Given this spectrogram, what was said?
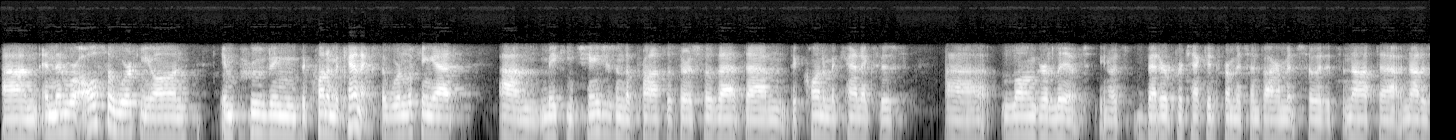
Um, and then we're also working on improving the quantum mechanics. So we're looking at um, making changes in the processor so that um, the quantum mechanics is uh, longer lived. You know, it's better protected from its environment so that it's not uh, not as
